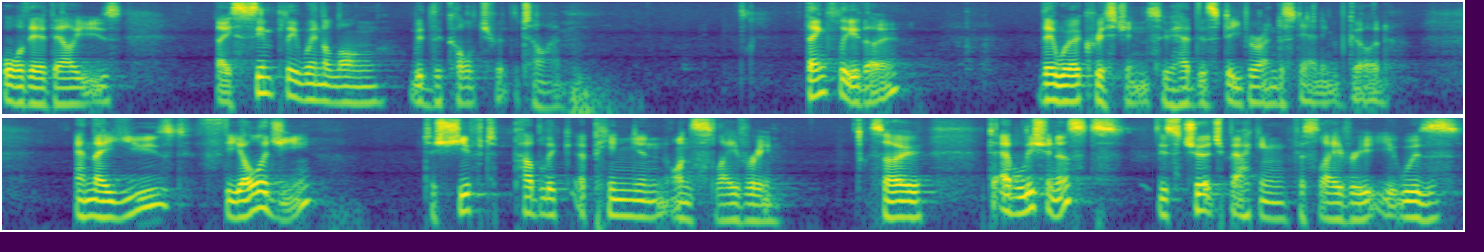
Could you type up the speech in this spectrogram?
or their values. They simply went along with the culture at the time. Thankfully, though, there were Christians who had this deeper understanding of God. And they used theology to shift public opinion on slavery. So, to abolitionists, this church backing for slavery, it was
